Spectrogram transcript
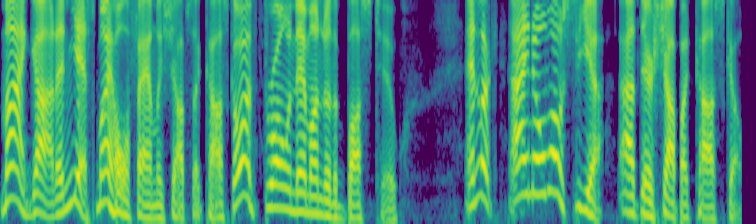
My God. And yes, my whole family shops at Costco. I'm throwing them under the bus too. And look, I know most of you out there shop at Costco.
